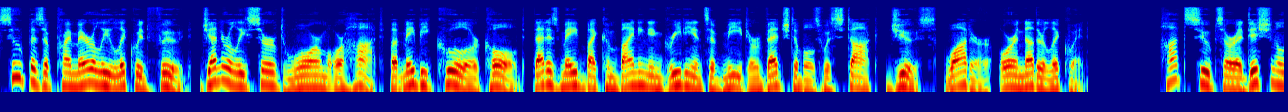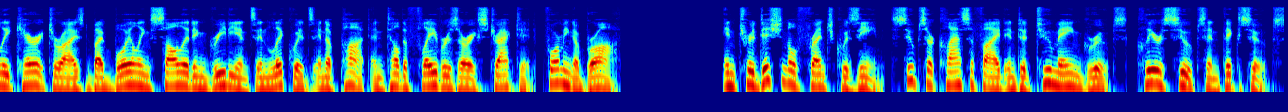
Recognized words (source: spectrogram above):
Soup is a primarily liquid food, generally served warm or hot but may be cool or cold, that is made by combining ingredients of meat or vegetables with stock, juice, water, or another liquid. Hot soups are additionally characterized by boiling solid ingredients in liquids in a pot until the flavors are extracted, forming a broth. In traditional French cuisine, soups are classified into two main groups, clear soups and thick soups.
